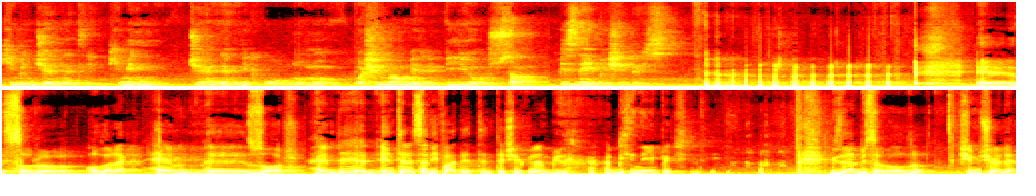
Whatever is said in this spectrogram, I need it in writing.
kimin cennetlik, kimin cehennemlik olduğunu başından beri biliyorsa biz neyin peşindeyiz? Ee, soru olarak hem e, zor hem de enteresan ifade ettin. Teşekkür ederim. Güzel. Biz neyin peşindeyiz? Güzel bir soru oldu. Şimdi şöyle.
